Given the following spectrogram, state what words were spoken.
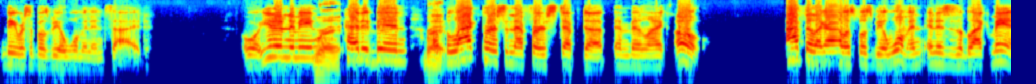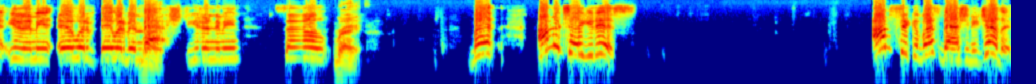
they were supposed to be a woman inside. Or, you know what I mean? Right. Had it been a black person that first stepped up and been like, "Oh, I feel like I was supposed to be a woman, and this is a black man," you know what I mean? It would have they would have been Right. bashed. You know what I mean? So, Right. but I'm gonna tell you this: I'm sick of us bashing each other.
